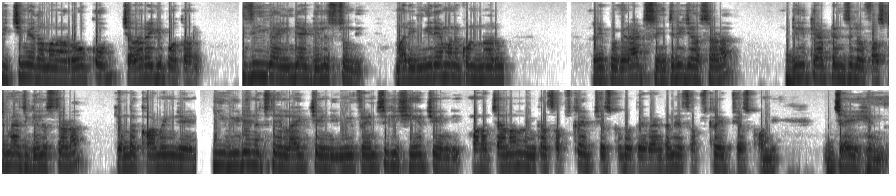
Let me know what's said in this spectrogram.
పిచ్ మీద మన రోకో చెలరేగిపోతారు. ఈజీగా ఇండియా గెలుస్తుంది. మరి మీరేమనుకుంటున్నారు? రేపు విరాట్ సెంచరీ చేస్తాడా? గిల్ క్యాప్టెన్సీలో ఫస్ట్ మ్యాచ్ గెలుస్తాడా? కింద కామెంట్ చేయండి. ఈ వీడియో నచ్చితే లైక్ చేయండి మీ ఫ్రెండ్స్కి షేర్ చేయండి. మన ఛానల్ని ఇంకా సబ్స్క్రైబ్ చేసుకోకపోతే వెంటనే సబ్స్క్రైబ్ చేసుకోండి. జై హింద్.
